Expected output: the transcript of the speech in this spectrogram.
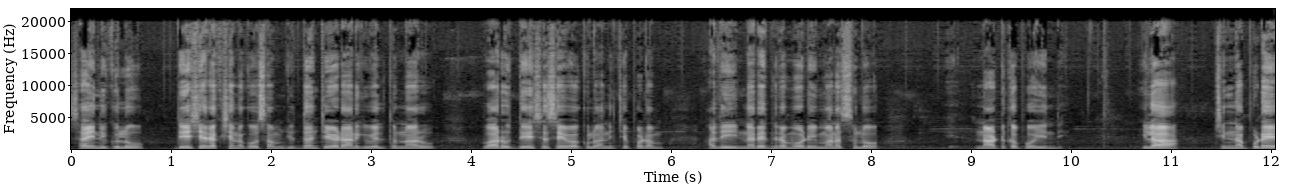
సైనికులు దేశ రక్షణ కోసం యుద్ధం చేయడానికి వెళ్తున్నారు. వారు దేశ సేవకులు అని చెప్పడం అది నరేంద్ర మోడీ మనస్సులో నాటుకపోయింది. ఇలా చిన్నప్పుడే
